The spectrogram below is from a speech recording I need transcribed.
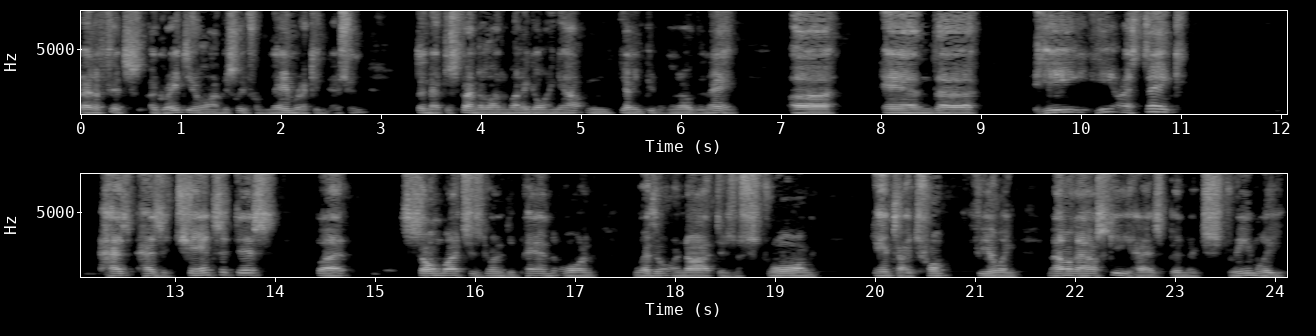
benefits a great deal, obviously, from name recognition. Doesn't have to spend a lot of money going out and getting people to know the name, uh, and uh, he he I think has has a chance at this, but so much is going to depend on whether or not there's a strong anti-Trump feeling. Malinowski has been extremely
